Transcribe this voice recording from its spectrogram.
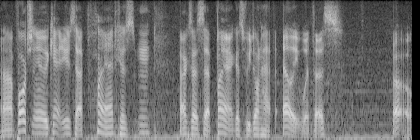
Uh, unfortunately, we can't use that plant, because, mm, access that plant, because we don't have Ellie with us. Uh-oh.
